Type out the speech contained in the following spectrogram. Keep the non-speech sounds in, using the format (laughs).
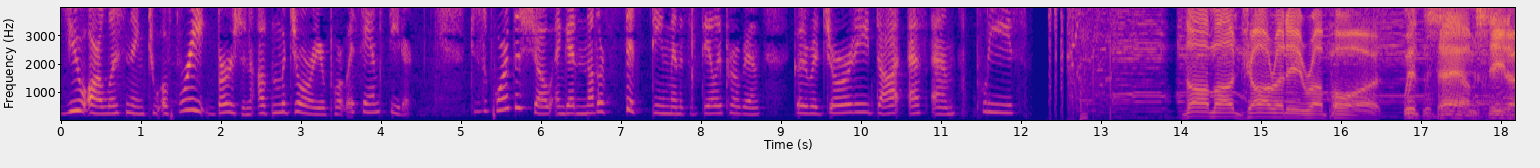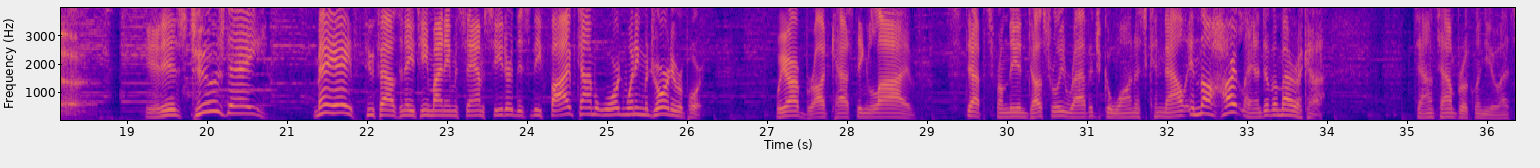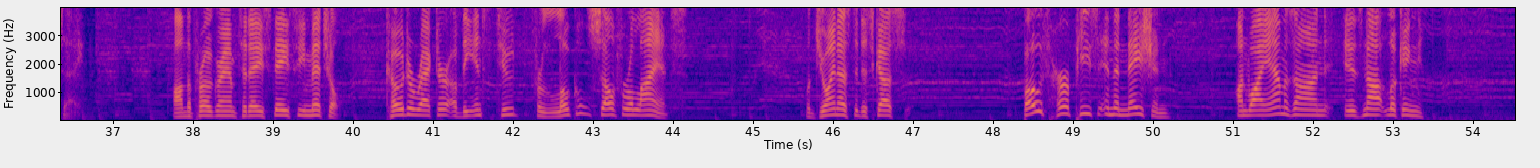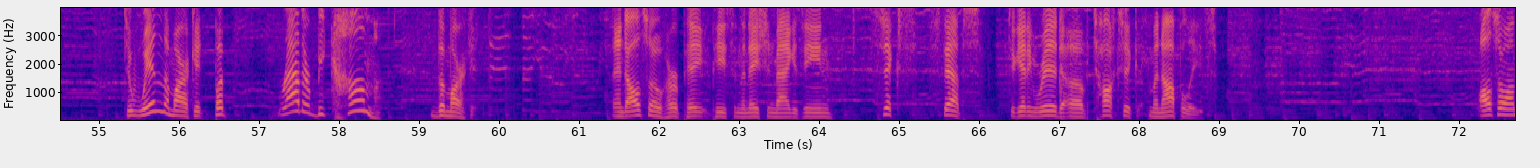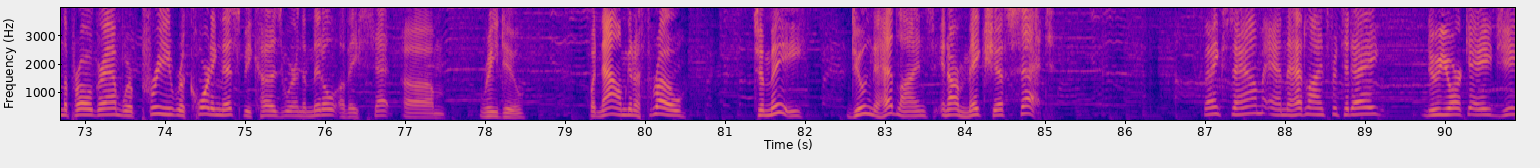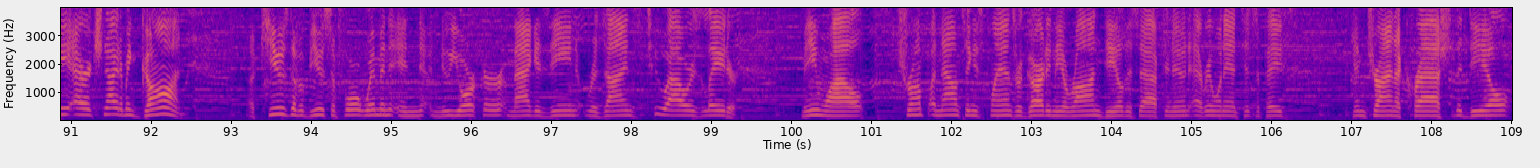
You are listening to a free version of the Majority Report with Sam Seder. To support the show and get another 15 minutes of daily program, go to majority.fm, please. The Majority Report with Sam Seder. It is Tuesday, May 8th, 2018. My name is Sam Seder. This is the five time award winning Majority Report. We are broadcasting live steps from the industrially ravaged Gowanus Canal in the heartland of America, downtown Brooklyn, USA. On the program today, Stacy Mitchell, co director of the Institute for Local Self Reliance, will join us to discuss both her piece in The Nation on why Amazon is not looking to win the market, but rather become the market. And also her piece in The Nation magazine Six Steps to Getting Rid of Toxic Monopolies. Also on the program, we're pre recording this because we're in the middle of a set um, redo. But now I'm going to throw to me doing the headlines in our makeshift set. Thanks, Sam. And the headlines for today New York AG Eric Schneiderman gone. Accused of abuse of four women in New Yorker magazine resigns two hours later. Meanwhile, Trump announcing his plans regarding the Iran deal this afternoon. Everyone anticipates him trying to crash the deal.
